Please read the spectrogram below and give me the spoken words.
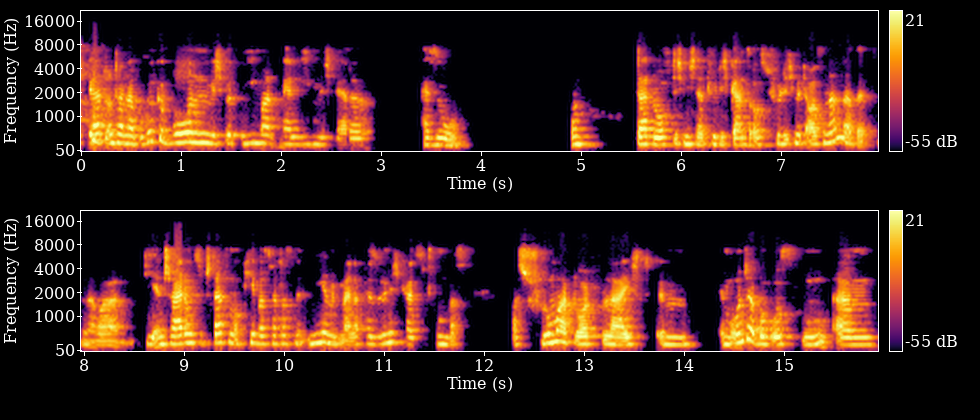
Ich werde unter einer Brücke wohnen, mich wird niemand mehr lieben, ich werde, also, und da durfte ich mich natürlich ganz ausführlich mit auseinandersetzen. Aber die Entscheidung zu treffen, okay, was hat das mit mir, mit meiner Persönlichkeit zu tun, was, was schlummert dort vielleicht im, im Unterbewussten ähm,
